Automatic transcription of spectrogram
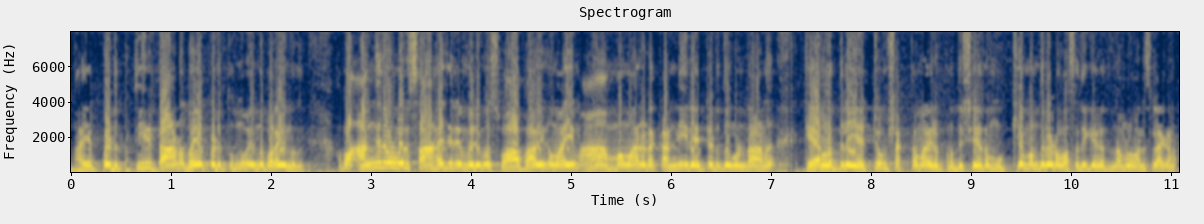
ഭയപ്പെടുത്തിയിട്ടാണ് ഭയപ്പെടുത്തുന്നു എന്ന് പറയുന്നത്. അപ്പോൾ അങ്ങനെയുള്ള ഒരു സാഹചര്യം വരുമ്പോൾ സ്വാഭാവികമായും ആ അമ്മമാരുടെ കണ്ണീർ ഏറ്റെടുത്തുകൊണ്ടാണ് കേരളത്തിലെ ഏറ്റവും ശക്തമായ ഒരു പ്രതിഷേധം മുഖ്യമന്ത്രിയുടെ വസതിക്കകത്ത് നമ്മൾ മനസ്സിലാക്കണം.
